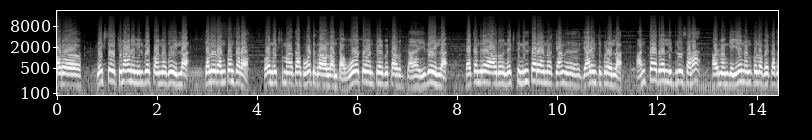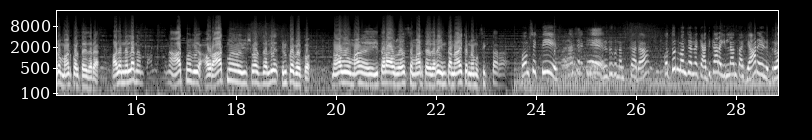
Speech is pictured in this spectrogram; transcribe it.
ಅವರು ನೆಕ್ಸ್ಟ್ ಚುನಾವಣೆ ನಿಲ್ಬೇಕು ಅನ್ನೋದು ಇಲ್ಲ. ಕೆಲವರು ಅನ್ಕೊಂತಾರೆ ಓ ನೆಕ್ಸ್ಟ್ ಮಾತಾಕ್ ಓಟ್ಗೆ ರಾವಲ್ಲ ಅಂತ. ಓಟು ಅಂತ ಹೇಳ್ಬಿಟ್ಟು ಅವ್ರಿಗೆ ಇದೇ ಇಲ್ಲ. ಯಾಕಂದ್ರೆ ಅವರು ನೆಕ್ಸ್ಟ್ ನಿಲ್ತಾರೆ ಅನ್ನೋ ಕ್ಯಾನ್ ಗ್ಯಾರಂಟಿ ಕೂಡ ಇಲ್ಲ. ಅಂಥದ್ರಲ್ಲಿದ್ದರೂ ಸಹ ಅವ್ರು ನಮಗೆ ಏನು ಅನುಕೂಲ ಬೇಕಾದರೂ ಮಾಡ್ಕೊಳ್ತಾ ಇದ್ದಾರೆ ಅದನ್ನೆಲ್ಲ ನಮ್ಮ ತಾಲೂಕಿನ ಆತ್ಮ ಅವ್ರ ಆತ್ಮವಿಶ್ವಾಸದಲ್ಲಿ ತಿಳ್ಕೊಬೇಕು. ನಾವು ಮಾ ಈ ಥರ ಅವ್ರ ವ್ಯವಸ್ಥೆ ಮಾಡ್ತಾ ಇದ್ದಾರೆ ಇಂಥ ನಾಯಕರು ನಮಗೆ ಸಿಗ್ತಾರಾ? ಓಂ ಶಕ್ತಿ. ಎಲ್ರಿಗೂ ನಮಸ್ಕಾರ. ಕೊತ್ತೂರು ಮಂಜನಕ್ಕೆ ಅಧಿಕಾರ ಇಲ್ಲ ಅಂತ ಯಾರು ಹೇಳಿದ್ರು?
